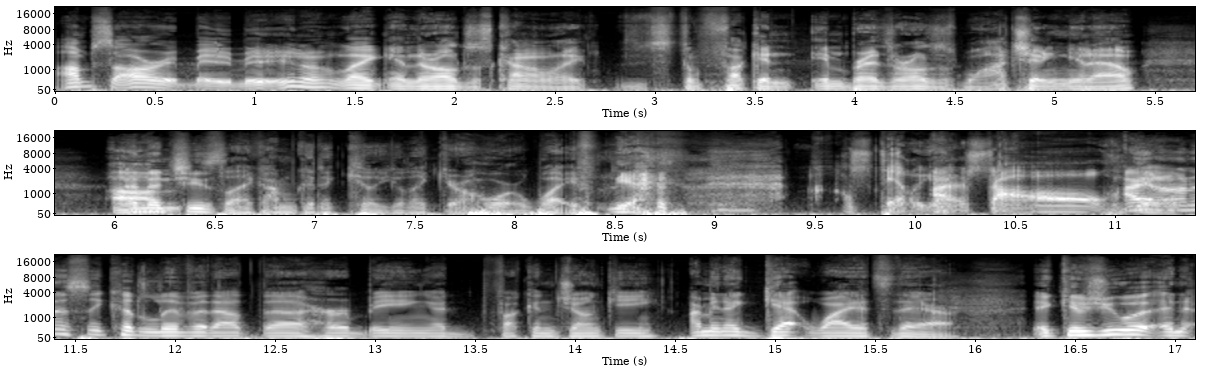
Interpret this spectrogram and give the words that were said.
"I'm sorry, baby," you know, like, and they're all just kind of like, just the fucking inbreds are all just watching, you know. and then Um, she's like, "I'm gonna kill you like your whore wife." yeah, I'll steal your soul. I you know? honestly could live without the her being a fucking junkie. I mean, I get why it's there. It gives you a, an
